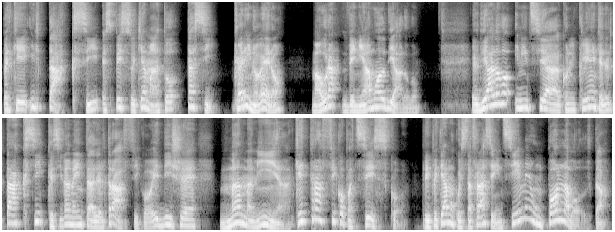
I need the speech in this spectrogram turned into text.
perché il taxi è spesso chiamato tassi. Carino, vero? Ma ora veniamo al dialogo. Il dialogo inizia con il cliente del taxi che si lamenta del traffico e dice Mamma mia, che traffico pazzesco! Ripetiamo questa frase insieme un po' alla volta.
